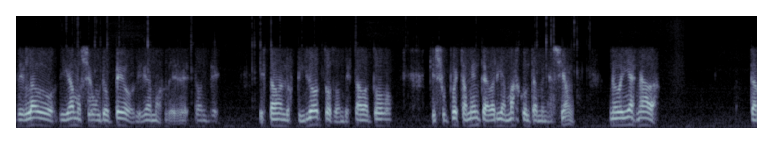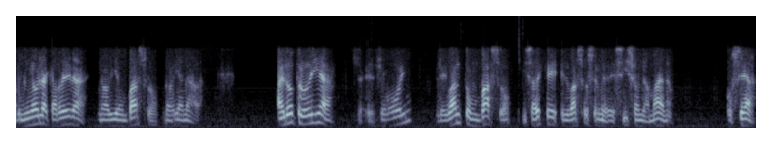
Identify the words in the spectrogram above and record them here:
del lado, digamos, europeo, digamos, de donde estaban los pilotos, donde estaba todo, que supuestamente habría más contaminación, no veías nada. Terminó la carrera, no había un vaso, no había nada. Al otro día, yo voy, levanto un vaso y sabes que el vaso se me deshizo en la mano. O sea,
